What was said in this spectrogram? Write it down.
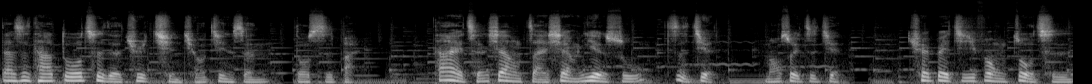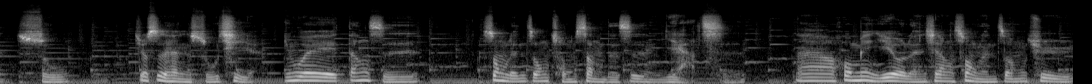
但是他多次的去请求晋升都失败。他也曾向宰相晏殊自荐，毛遂自荐，却被讥讽作词俗，就是很俗气啊。因为当时宋仁宗崇尚的是雅词，那后面也有人向宋仁宗去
